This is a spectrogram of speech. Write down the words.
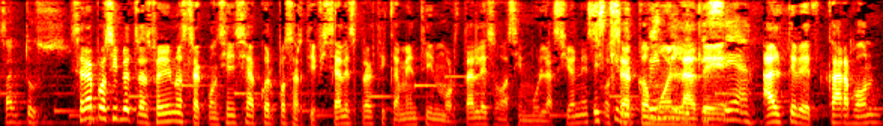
Sanctus. ¿Será posible transferir nuestra conciencia a cuerpos artificiales prácticamente inmortales o a simulaciones? Es o sea, como en la de. Altered Carbon.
